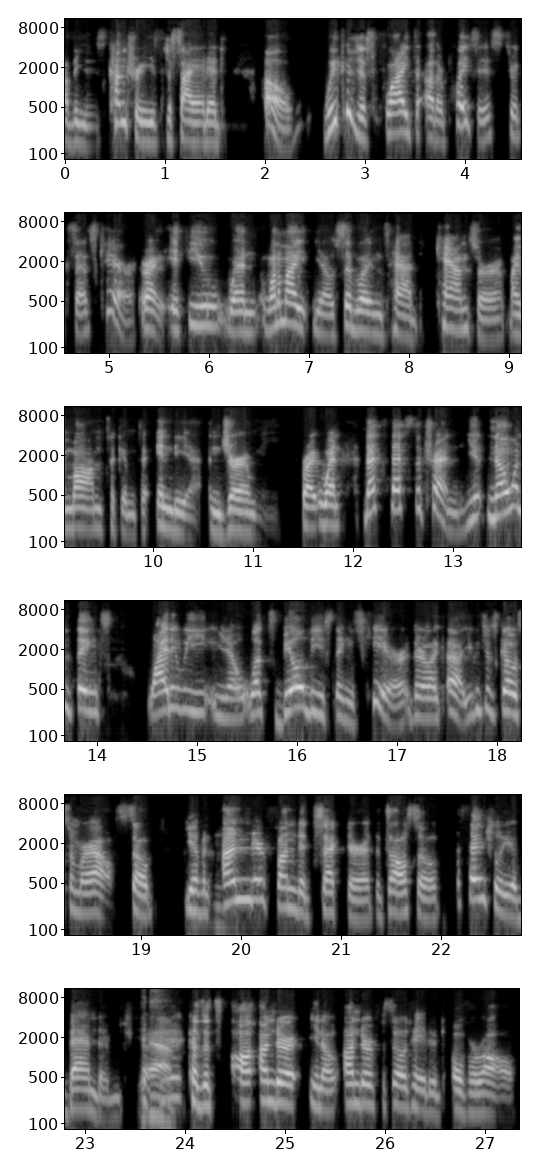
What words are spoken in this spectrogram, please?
of these countries decided, oh, we could just fly to other places to access care. Right. If you when one of my, you know, siblings had cancer, my mom took him to India and Germany. Right. When that's that's the trend. You no one thinks, why do we, you know, let's build these things here. They're like, oh, you can just go somewhere else. So you have an mm-hmm. underfunded sector that's also essentially abandoned yeah. because it's under you know under facilitated overall.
